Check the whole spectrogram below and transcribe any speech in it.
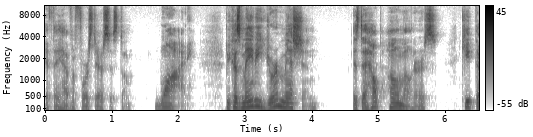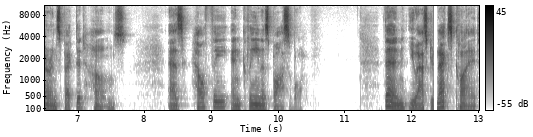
if they have a forced air system. Why? Because maybe your mission is to help homeowners keep their inspected homes as healthy and clean as possible. Then you ask your next client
